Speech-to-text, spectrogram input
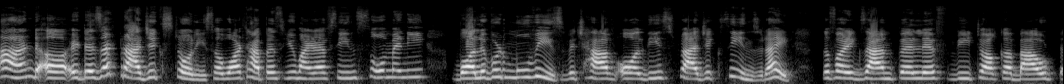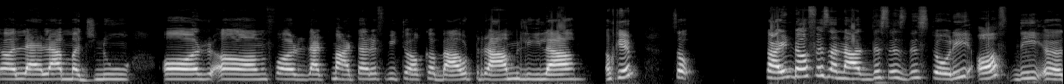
And uh, it is a tragic story. So what happens you might have seen so many bollywood movies which have all these tragic scenes right? So for example if we talk about uh, laila majnu or um, for that matter if we talk about Ram Leela okay? So kind of is another this is the story of the uh,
